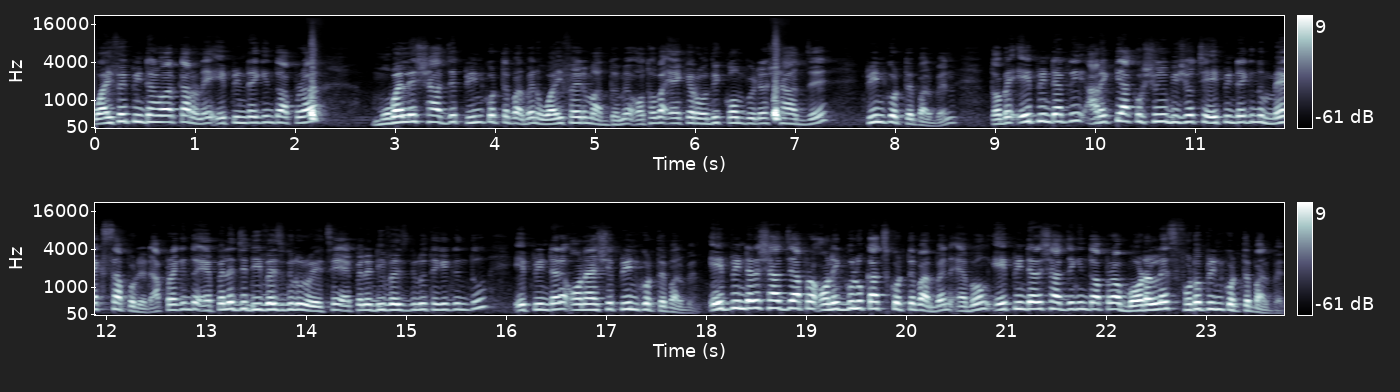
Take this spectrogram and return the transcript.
ওয়াইফাই প্রিন্টার হওয়ার কারণে এই প্রিন্টারে কিন্তু আপনারা মোবাইলের সাহায্যে প্রিন্ট করতে পারবেন ওয়াইফাইয়ের মাধ্যমে অথবা একের অধিক কম্পিউটার সাহায্যে প্রিন্ট করতে পারবেন। তবে এই প্রিন্টারটি আরেকটি আকর্ষণীয় বিষয় হচ্ছে, এই প্রিন্টার কিন্তু ম্যাক সাপোর্টেড আপনারা কিন্তু অ্যাপেলের যে ডিভাইসগুলো রয়েছে অ্যাপেলের ডিভাইসগুলো থেকে কিন্তু এই প্রিন্টারে অনায়াসে প্রিন্ট করতে পারবেন। এই প্রিন্টারের সাহায্যে আপনারা অনেকগুলো কাজ করতে পারবেন এবং এই প্রিন্টারের সাহায্যে কিন্তু আপনারা বর্ডারলেস ফটো প্রিন্ট করতে পারবেন।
